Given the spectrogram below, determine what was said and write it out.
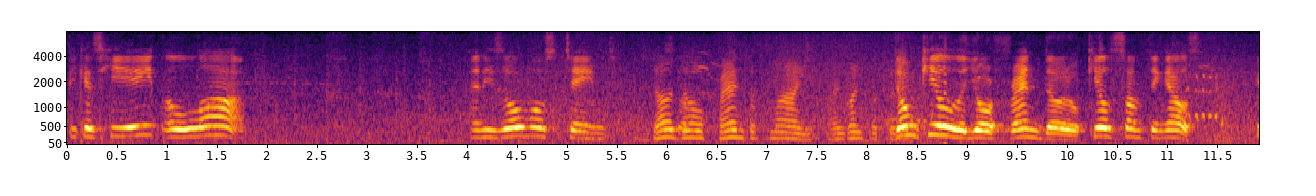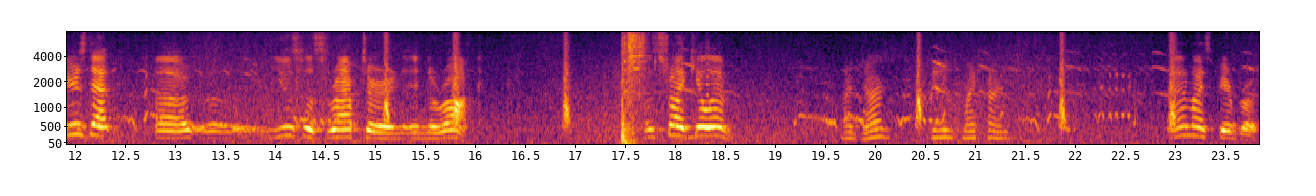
Because he ate a lot. And he's almost tamed. Dodo, friend of mine. I'm going to kill Don't kill your friend Dodo. Kill something else. Here's that uh, uh, useless raptor in, in the rock. Let's try kill him. I just killing my friend. And my spear broke.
